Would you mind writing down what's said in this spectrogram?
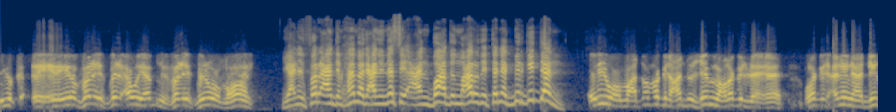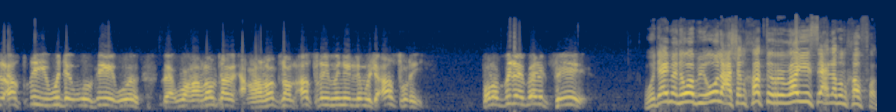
هي فرق كبير قوي يا ابني فرق كبير والله. يعني الفرق عند محمد عن الناس عن بعض المعارض التانية كبير جدا. أيوه وبعدين راجل عنده ذمة راجل آه، راجل قالنا دي الأصلي وده وفي وعرفنا عرفنا الأصلي من اللي مش أصلي. فربنا يبارك فيه. ودايما هو بيقول عشان خاطر الريس إحنا بنخفض.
